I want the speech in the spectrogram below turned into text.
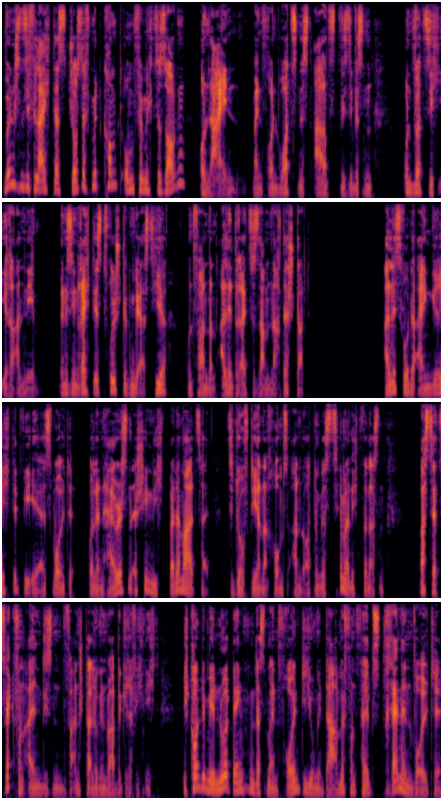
Wünschen Sie vielleicht, dass Joseph mitkommt, um für mich zu sorgen?« »Oh nein, mein Freund Watson ist Arzt, wie Sie wissen, und wird sich Ihrer annehmen.« Wenn es Ihnen recht ist, frühstücken wir erst hier und fahren dann alle drei zusammen nach der Stadt.« Alles wurde eingerichtet, wie er es wollte. Fräulein Harrison erschien nicht bei der Mahlzeit. Sie durfte ja nach Holmes' Anordnung das Zimmer nicht verlassen. Was der Zweck von allen diesen Veranstaltungen war, begriff ich nicht. Ich konnte mir nur denken, dass mein Freund die junge Dame von Phelps trennen wollte,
